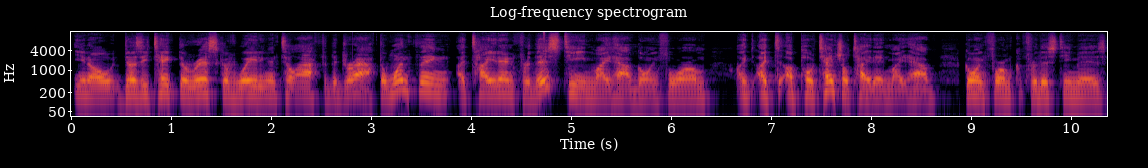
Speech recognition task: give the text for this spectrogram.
you know, does he take the risk of waiting until after the draft? The one thing a tight end for this team might have going for him, a, a, a potential tight end might have going for him for this team is,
